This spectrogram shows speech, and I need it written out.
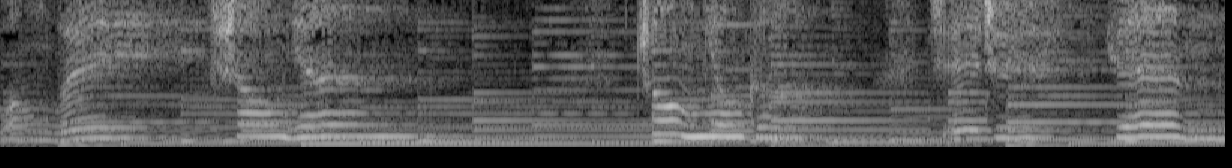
忘为少年。终有个结局，愿你。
